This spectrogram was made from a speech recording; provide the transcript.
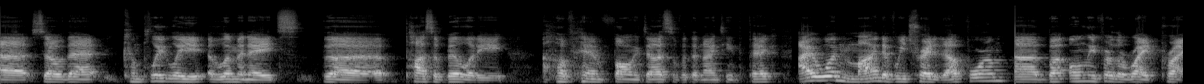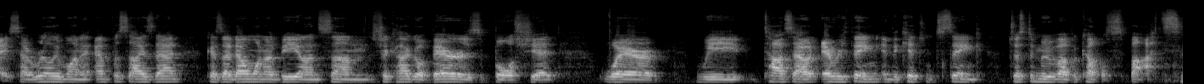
Uh, so that completely eliminates the possibility of him falling to us with the 19th pick. I wouldn't mind if we traded up for him, uh, but only for the right price. I really want to emphasize that because I don't want to be on some Chicago Bears bullshit where we toss out everything in the kitchen sink just to move up a couple spots.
